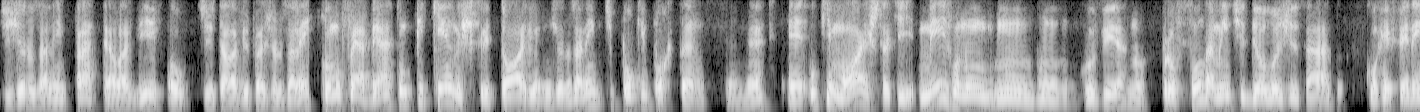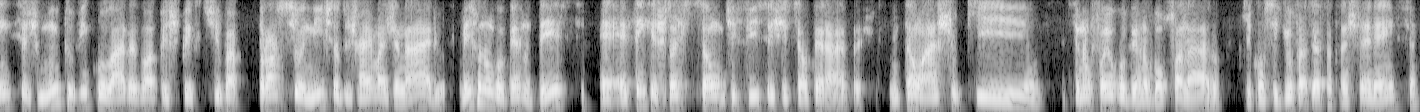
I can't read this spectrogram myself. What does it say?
de Jerusalém para Tel Aviv, ou de Tel Aviv para Jerusalém, como foi aberto um pequeno escritório em Jerusalém de pouca importância. Né? É, o que mostra que, mesmo num, num, num governo profundamente ideologizado, com referências muito vinculadas a uma perspectiva pró-sionista do Israel imaginário, mesmo num governo desse, é, é, tem questões que são difíceis de ser alteradas. Então, acho que se não foi o governo Bolsonaro que conseguiu fazer essa transferência,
